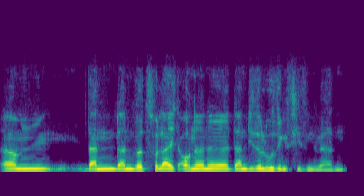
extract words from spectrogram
ähm, dann, dann wird es vielleicht auch eine, eine, dann diese Losing Season werden.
